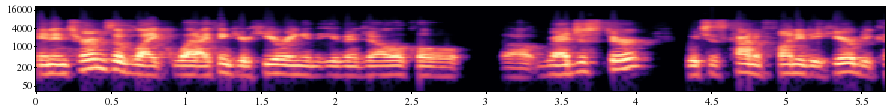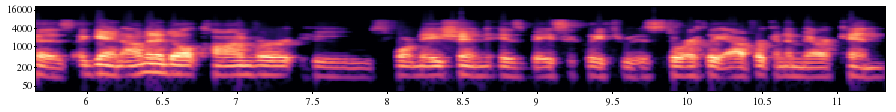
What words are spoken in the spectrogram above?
And in terms of like what I think you're hearing in the evangelical uh, register, which is kind of funny to hear because again, I'm an adult convert whose formation is basically through historically African American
